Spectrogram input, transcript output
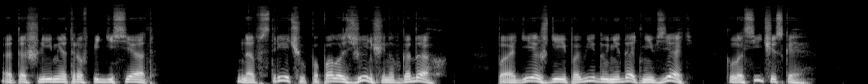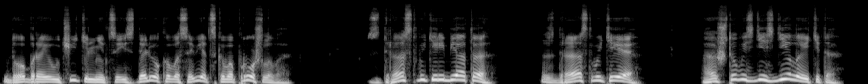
Отошли метров пятьдесят. Навстречу попалась женщина в годах, по одежде и по виду не дать не взять, классическая, добрая учительница из далекого советского прошлого. «Здравствуйте, ребята!» «Здравствуйте!» «А что вы здесь делаете-то?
